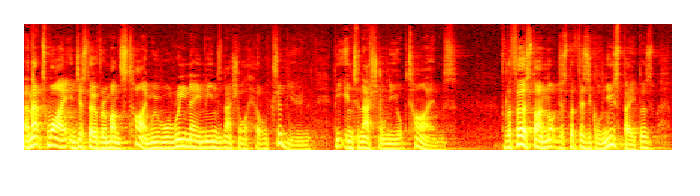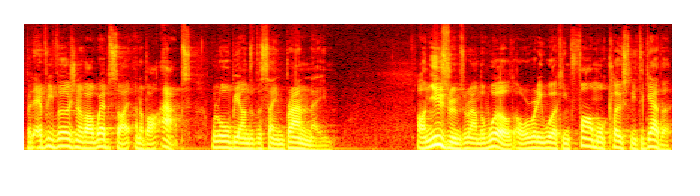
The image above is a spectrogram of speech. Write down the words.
And that's why, in just over a month's time, we will rename the International Herald Tribune the International New York Times. For the first time, not just the physical newspapers, but every version of our website and of our apps will all be under the same brand name. Our newsrooms around the world are already working far more closely together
